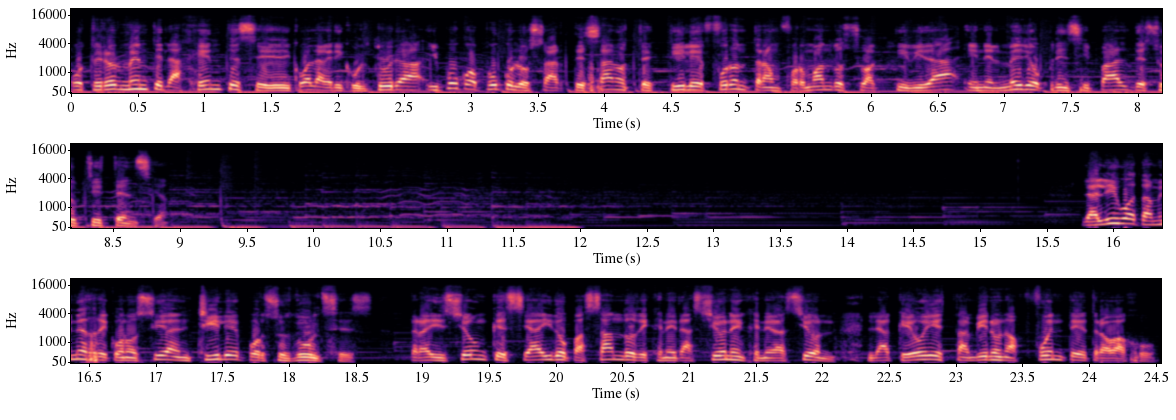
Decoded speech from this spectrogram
Posteriormente la gente se dedicó a la agricultura y poco a poco los artesanos textiles fueron transformando su actividad en el medio principal de subsistencia. La ligua también es reconocida en Chile por sus dulces, tradición que se ha ido pasando de generación en generación, la que hoy es también una fuente de trabajo.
